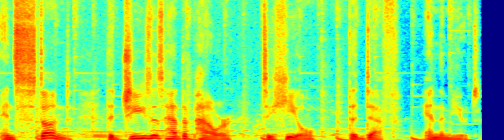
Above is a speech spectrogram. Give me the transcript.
and stunned that Jesus had the power to heal the deaf and the mute.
